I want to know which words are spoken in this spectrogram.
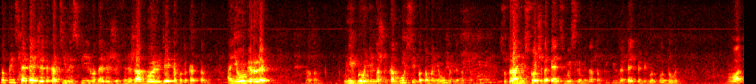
Ну, в принципе, опять же, это картина из фильма, да, или из жизни. Лежат двое людей, как будто как там, они умерли. Ну, там, у них было немножко конвульсий, потом они умерли, да, там. С утра они вскочат опять с мыслями, да, там какими-то, опять побегут, будут думать. Вот.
